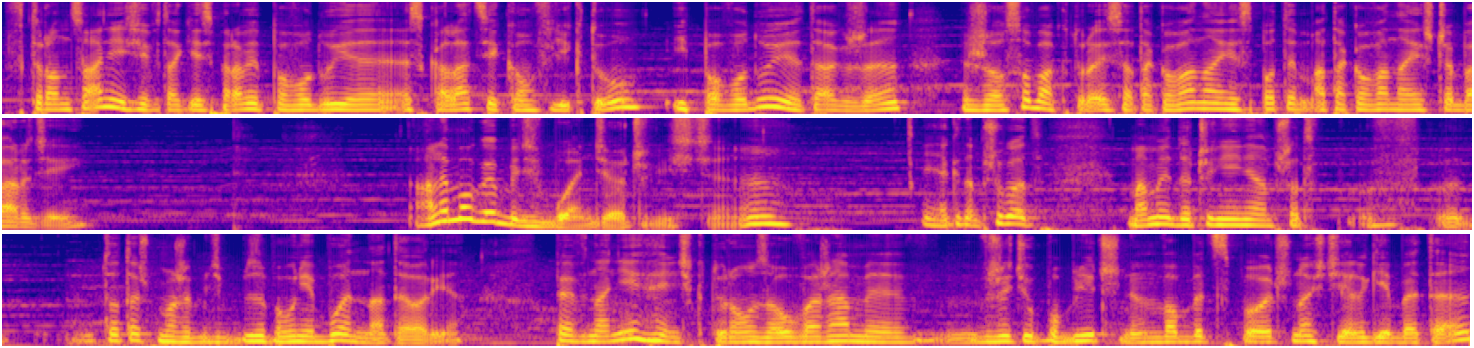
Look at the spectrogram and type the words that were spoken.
wtrącanie się w takie sprawy powoduje eskalację konfliktu i powoduje także, że osoba, która jest atakowana, jest potem atakowana jeszcze bardziej. Ale mogę być w błędzie oczywiście. Jak na przykład mamy do czynienia na przykład w, w, to też może być zupełnie błędna teoria. Pewna niechęć, którą zauważamy w życiu publicznym wobec społeczności LGBT,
